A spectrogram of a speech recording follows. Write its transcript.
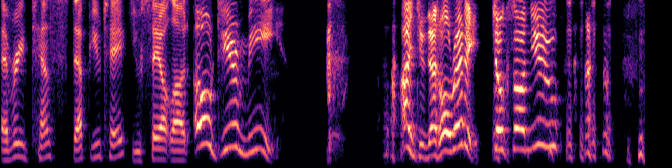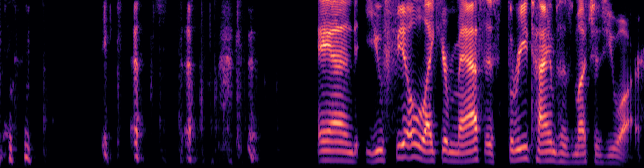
Every tenth step you take, you say out loud, "Oh dear me." I do that already. Joke's on you. and you feel like your mass is three times as much as you are.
